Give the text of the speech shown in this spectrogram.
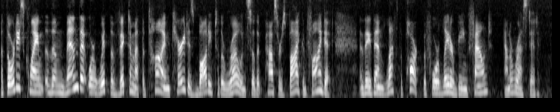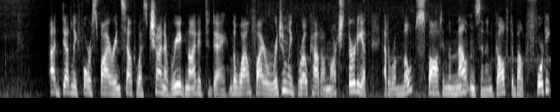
Authorities claim the men that were with the victim at the time carried his body to the road so that passersby could find it. They then left the park before later being found and arrested. A deadly forest fire in southwest China reignited today. The wildfire originally broke out on March 30th at a remote spot in the mountains and engulfed about 40,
